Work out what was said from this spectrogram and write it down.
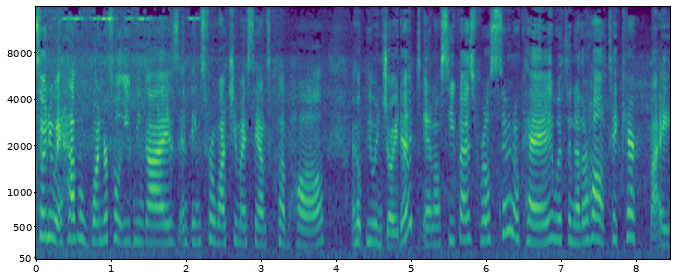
So anyway, have a wonderful evening, guys, and thanks for watching my Sam's Club haul. I hope you enjoyed it, and I'll see you guys real soon, okay, with another haul. Take care. Bye.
